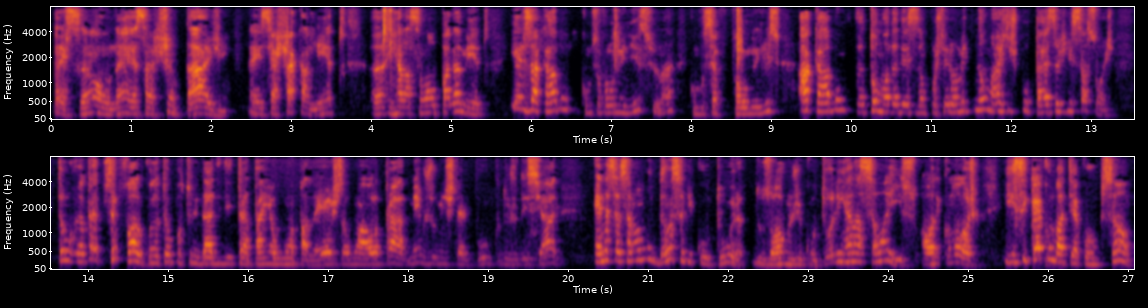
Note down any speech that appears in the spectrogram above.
pressão, né, essa chantagem, né, esse achacamento uh, em relação ao pagamento. E eles acabam, como você falou no início, né, como você falou no início, acabam uh, tomando a decisão posteriormente não mais disputar essas licitações. Então, eu até sempre falo, quando eu tenho oportunidade de tratar em alguma palestra, alguma aula para membros do Ministério Público, do Judiciário, é necessária uma mudança de cultura dos órgãos de controle em relação a isso, a ordem cronológica. E se quer combater a corrupção,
